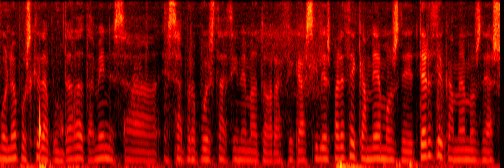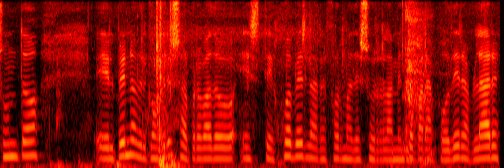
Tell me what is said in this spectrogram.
Bueno, pues queda apuntada también esa, esa, propuesta cinematográfica. Si les parece, cambiamos de tercio, cambiamos de asunto. El Pleno del Congreso ha aprobado este jueves la reforma de su reglamento para poder hablar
